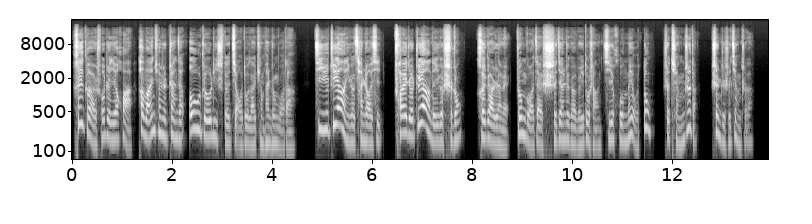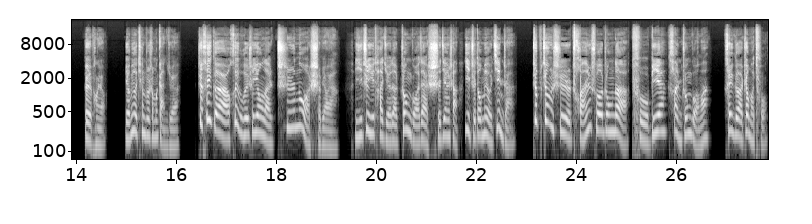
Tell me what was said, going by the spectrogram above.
黑格尔说这些话，他完全是站在欧洲历史的角度来评判中国的。基于这样一个参照系，揣着这样的一个时钟，黑格尔认为中国在时间这个维度上几乎没有动，是停滞的，甚至是静止的。各位朋友，有没有听出什么感觉？这黑格尔会不会是用了芝诺时标呀？以至于他觉得中国在时间上一直都没有进展，这不正是传说中的土鳖看中国吗？黑格尔这么土，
